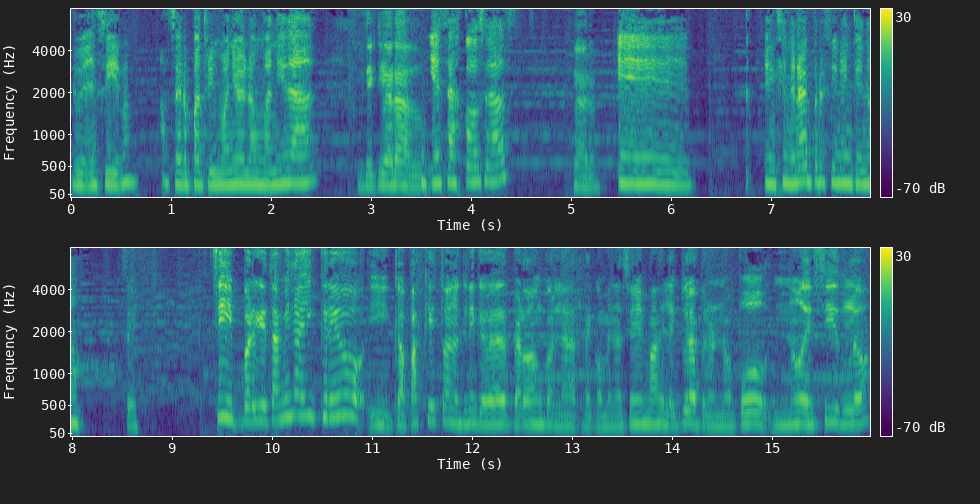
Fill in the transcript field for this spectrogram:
le voy a decir, a ser patrimonio de la humanidad Declarado, y esas cosas, claro. eh, en general prefieren que no. Sí. Sí, porque también ahí creo, y capaz que esto no tiene que ver, perdón, con las recomendaciones más de lectura, pero no puedo no decirlo,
